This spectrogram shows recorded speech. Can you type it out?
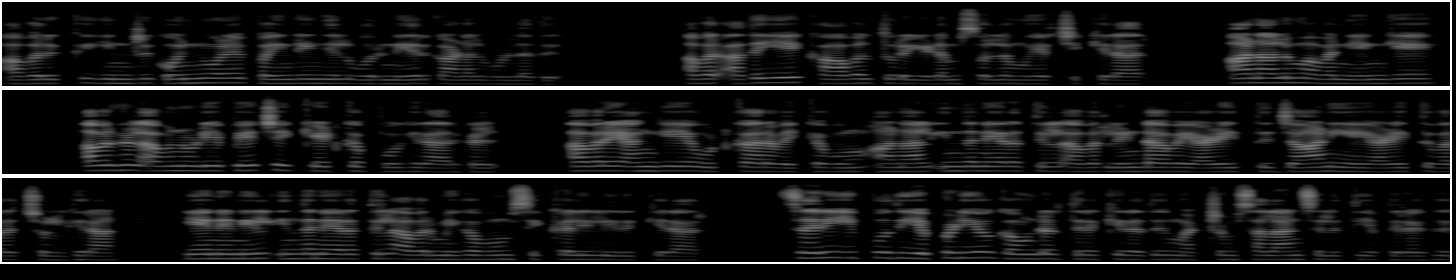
அவருக்கு இன்று கொன்னுரை பதினைந்தில் ஒரு நேர்காணல் உள்ளது. அவர் அதையே காவல்துறையிடம் சொல்ல முயற்சிக்கிறார். ஆனாலும் அவன் எங்கே? அவர்கள் அவனுடைய பேச்சை கேட்கப் போகிறார்கள். அவரை அங்கேயே உட்கார வைக்கவும் ஆனால் இந்த நேரத்தில் அவர் லிண்டாவை அழைத்து ஜானியை அழைத்து வரச் சொல்கிறான். ஏனெனில் இந்த நேரத்தில் அவர் மிகவும் சிக்கலில் இருக்கிறார். சரி இப்போது எப்படியோ கவுண்டர் திறக்கிறது மற்றும் சலான் செலுத்திய பிறகு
